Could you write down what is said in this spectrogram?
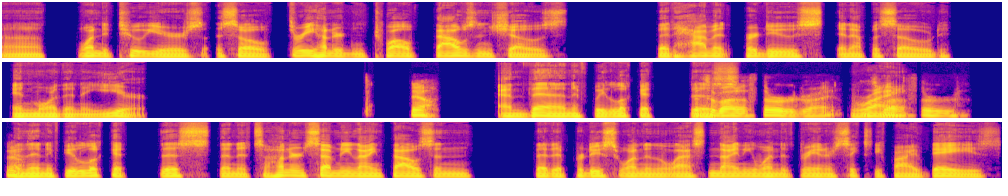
Uh, one to two years. So 312,000 shows that haven't produced an episode in more than a year. Yeah. And then if we look at this, That's about a third, right? That's Right. About a third. yeah. and then if you look at this, then it's 179,000 that have produced one in the last 91 to 365 days.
